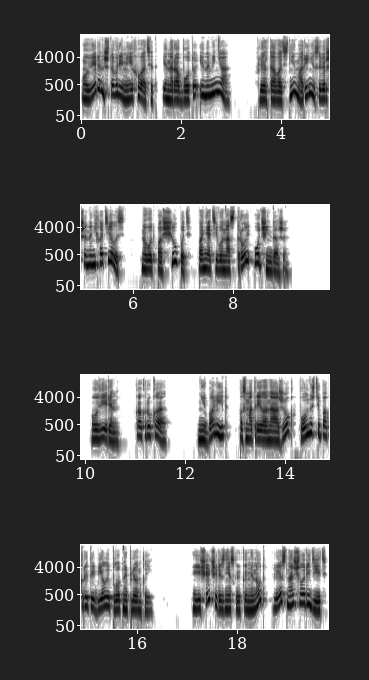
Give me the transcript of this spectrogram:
Уверен, что времени хватит и на работу, и на меня. Флиртовать с ним Марине совершенно не хотелось, но вот пощупать, понять его настрой очень даже. Уверен, как рука. «Не болит», – посмотрела на ожог, полностью покрытый белой плотной пленкой. Еще через несколько минут лес начал редеть,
